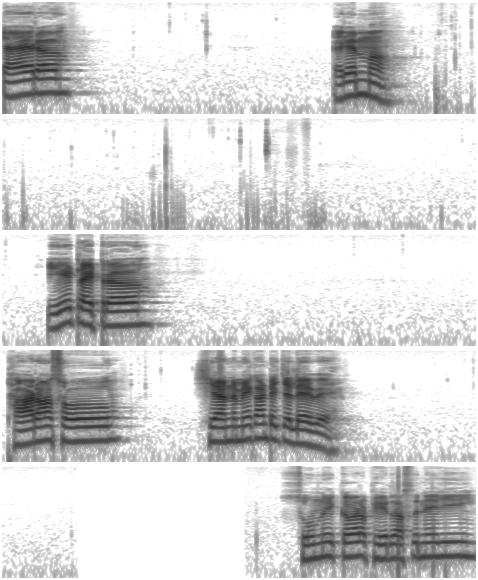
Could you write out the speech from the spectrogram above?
Tyre, rim. ਇਹ ਟਰੈਕਟਰ 1896 ਘੰਟੇ ਚੱਲੇ ਵੇ ਸੋਨੂੰ ਇੱਕ ਵਾਰ ਫੇਰ ਦੱਸ ਦਿੰਨੇ ਜੀ।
